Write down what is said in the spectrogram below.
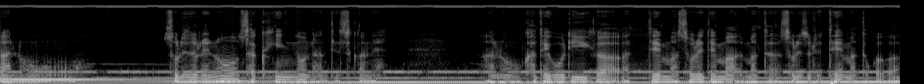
あの、それぞれの作品の何ですかね、あの、カテゴリーがあって、まあ、それでまあ、またそれぞれテーマとかが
